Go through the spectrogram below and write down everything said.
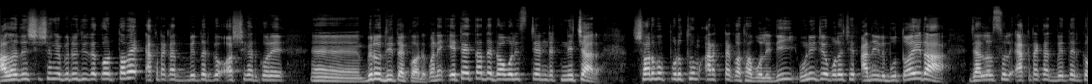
আহ্লাদিসের সঙ্গে বিরোধিতা করতে হবে, এক রেখাত বিতর্কে অস্বীকার করে বিরোধিতা কর। মানে এটাই তাদের ডবল স্ট্যান্ডার্ড নেচার সর্বপ্রথম আরেকটা কথা বলে দিই, উনি যে বলেছেন, আনিল বুতয়রা জাল্লা রসুল এক টাকাত বেতেরকে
